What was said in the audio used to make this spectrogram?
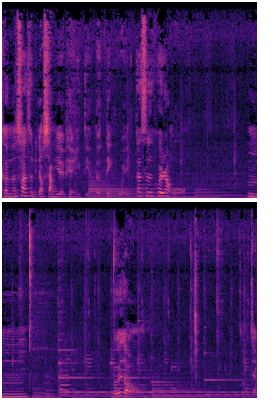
可能算是比较商业片一点的定位，但是会让我，嗯，有一种怎么讲，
